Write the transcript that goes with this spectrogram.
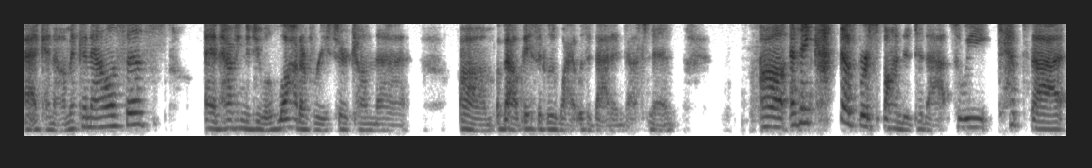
economic analysis and having to do a lot of research on that um, about basically why it was a bad investment. Uh, and they kind of responded to that. So we kept that.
